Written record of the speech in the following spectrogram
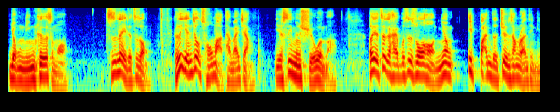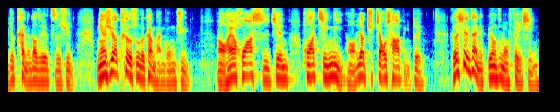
永宁歌什么之类的这种，可是研究筹码，坦白讲也是一门学问嘛。而且这个还不是说哈，你用一般的券商软体你就看得到这些资讯，你还需要特殊的看盘工具哦，还要花时间、花精力哦，要去交叉比对。可是现在你不用这么费心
